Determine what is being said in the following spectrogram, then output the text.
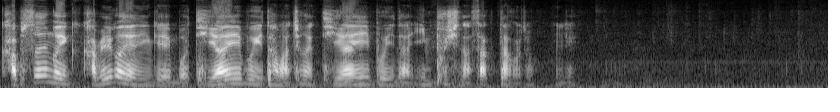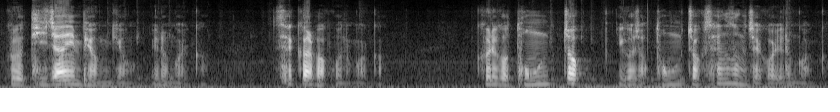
값 쓰는 거니까 값 읽어내는 게 뭐 div 다 마찬가지. Div나 인풋이나 싹 다 그죠? 이게. 그리고 디자인 변경 이런 거니까. 색깔 바꾸는 거니까. 그리고 동적 이거죠. 동적 생성 제거 이런 거니까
